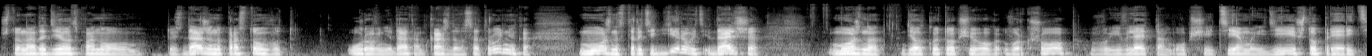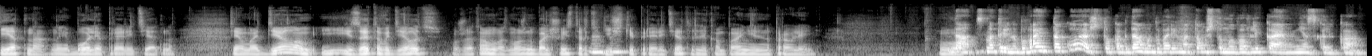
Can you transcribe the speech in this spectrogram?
что надо делать по-новому. То есть даже на простом вот уровне, да, там каждого сотрудника можно стратегировать и дальше можно делать какой-то общий воркшоп, выявлять там общие темы, идеи, что приоритетно, наиболее приоритетно тем отделом, и из этого делать уже там, возможно, большие стратегические mm-hmm. приоритеты для компании или направлений. Вот. Да, смотри, но бывает такое, что когда мы говорим о том, что мы вовлекаем несколько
